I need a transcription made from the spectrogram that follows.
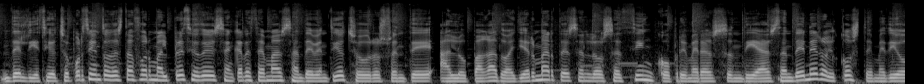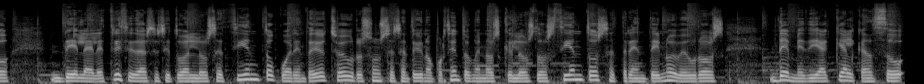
del 18%. De esta forma, el precio de hoy se encarece más de 28 euros frente a lo pagado ayer martes. En los cinco primeros días de enero, el coste medio de la electricidad se sitúa en los 148 euros, un 61% menos que los 239 euros de media que alcanzó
